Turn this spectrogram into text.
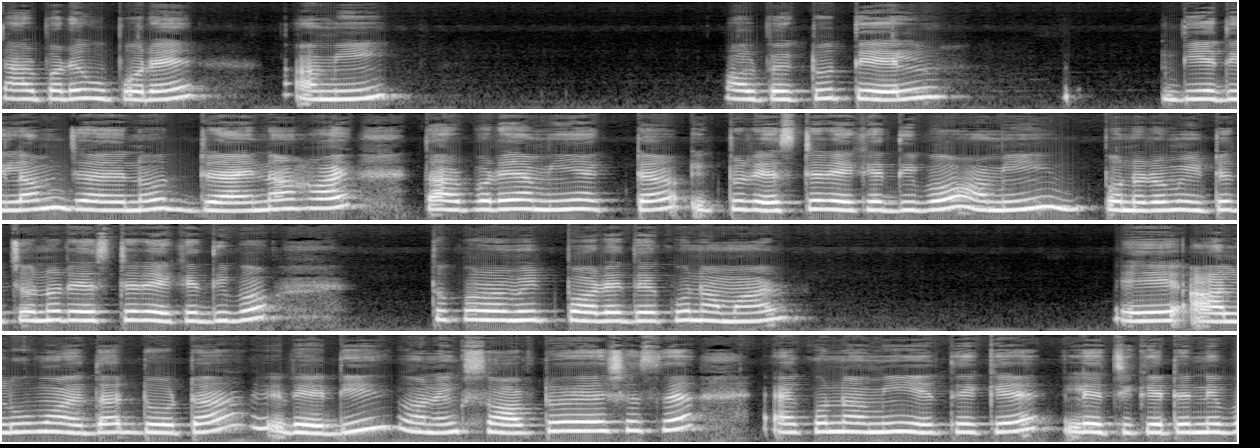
তারপরে উপরে আমি অল্প একটু তেল দিয়ে দিলাম যেন ড্রাই না হয়। তারপরে আমি একটা একটু রেস্টে রেখে দিব। আমি পনেরো মিনিটের জন্য রেস্টে রেখে দিব। তো পনেরো মিনিট পরে দেখুন আমার এই আলু ময়দার ডোটা রেডি অনেক সফট হয়ে এসেছে। এখন আমি এ থেকে লেচি কেটে নেব।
